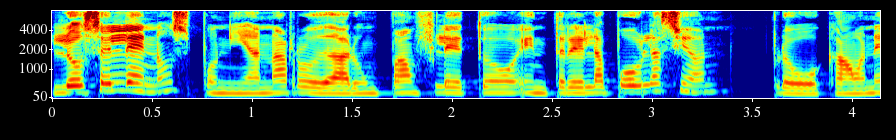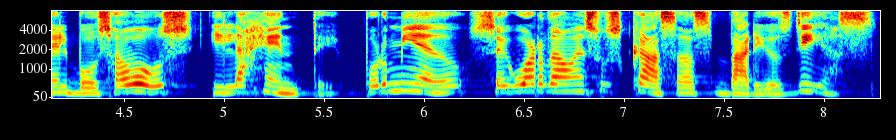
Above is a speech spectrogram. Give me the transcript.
Los helenos ponían a rodar un panfleto entre la población, provocaban el voz a voz y la gente, por miedo, se guardaba en sus casas varios días.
